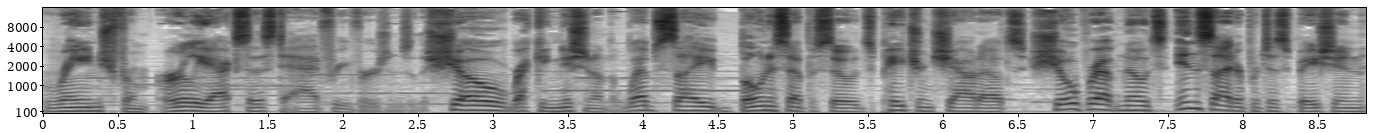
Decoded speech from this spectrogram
range from early access to ad free versions of the show, recognition on the website, bonus episodes, patron shoutouts, show prep notes, insider participation,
